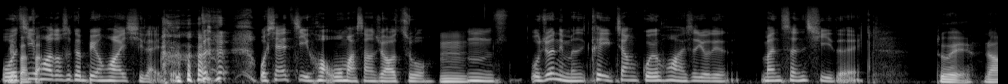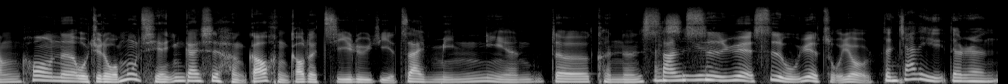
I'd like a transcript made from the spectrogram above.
我的计划都是跟变化一起来的。我现在计划，我马上就要做。嗯嗯，我觉得你们可以这样规划，还是有点。蛮神奇的哎，对，然后呢，我觉得我目前应该是很高很高的几率，也在明年的可能三四月、四五月左右，等家里的人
